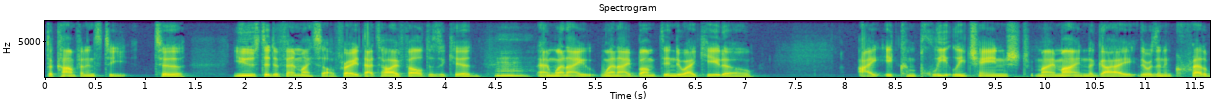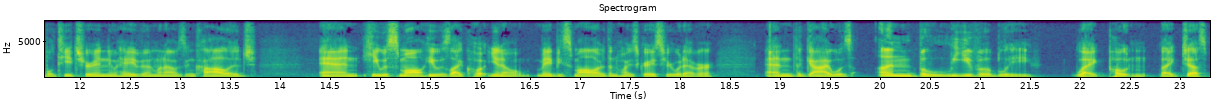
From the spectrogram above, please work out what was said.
the confidence to to use to defend myself. Right? That's how I felt as a kid. Mm. And when I when I bumped into Aikido, I it completely changed my mind. The guy there was an incredible teacher in New Haven when I was in college, and he was small. He was like you know maybe smaller than Royce Gracie or whatever, and the guy was unbelievably like potent, like just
